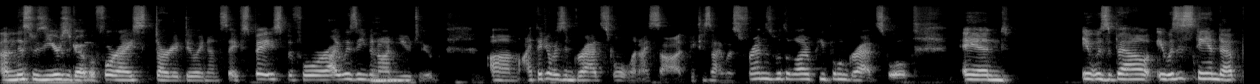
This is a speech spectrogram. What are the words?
Um, this was years ago, before I started doing Unsafe Space, before I was even mm-hmm. on YouTube. Um, I think I was in grad school when I saw it because I was friends with a lot of people in grad school, and it was about it was a stand up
